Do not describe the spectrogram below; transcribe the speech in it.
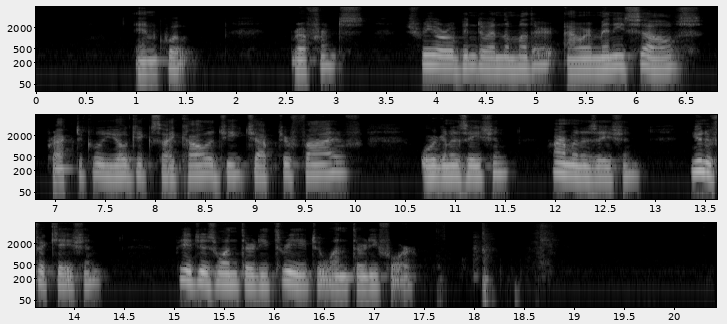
End quote. Reference Sri Aurobindo and the Mother, Our Many Selves, Practical Yogic Psychology, Chapter 5, Organization, Harmonization, Unification, pages 133 to 134.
